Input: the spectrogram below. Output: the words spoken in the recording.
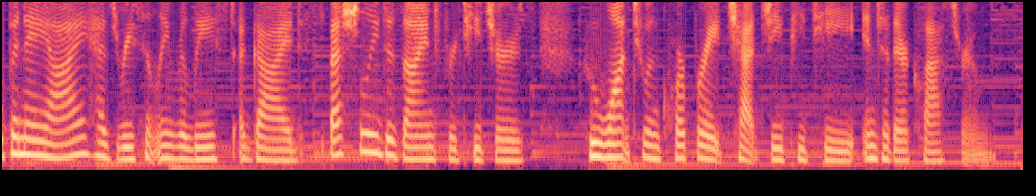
OpenAI has recently released a guide specially designed for teachers who want to incorporate ChatGPT into their classrooms.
